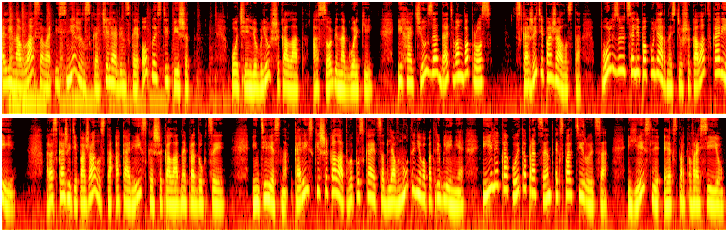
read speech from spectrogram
Галина Власова из Снежинска, Челябинской области пишет. Очень люблю шоколад, особенно горький. И хочу задать вам вопрос. Скажите, пожалуйста, пользуется ли популярностью шоколад в Корее? Расскажите, пожалуйста, о корейской шоколадной продукции. Интересно, корейский шоколад выпускается для внутреннего потребления или какой-то процент экспортируется? Есть ли экспорт в Россию?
